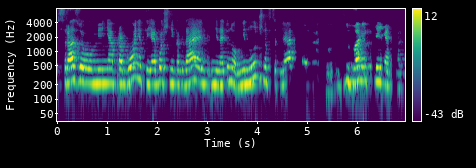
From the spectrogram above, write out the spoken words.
сразу меня прогонят, и я больше никогда не найду нового. Не нужно вцепляться зубами клиента.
